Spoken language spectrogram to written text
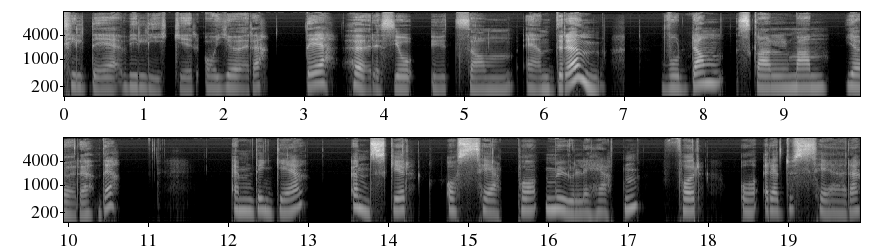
til det vi liker å gjøre. Det høres jo ut som en drøm. Hvordan skal man gjøre det? MDG ønsker å se på muligheten for å redusere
